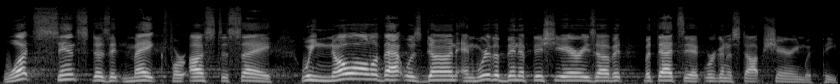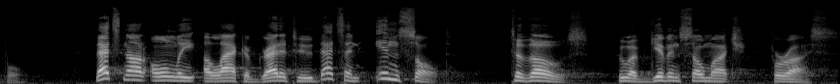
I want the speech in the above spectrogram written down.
What sense does it make for us to say, we know all of that was done and we're the beneficiaries of it, but that's it, we're going to stop sharing with people? That's not only a lack of gratitude, that's an insult to those who have given so much for us.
